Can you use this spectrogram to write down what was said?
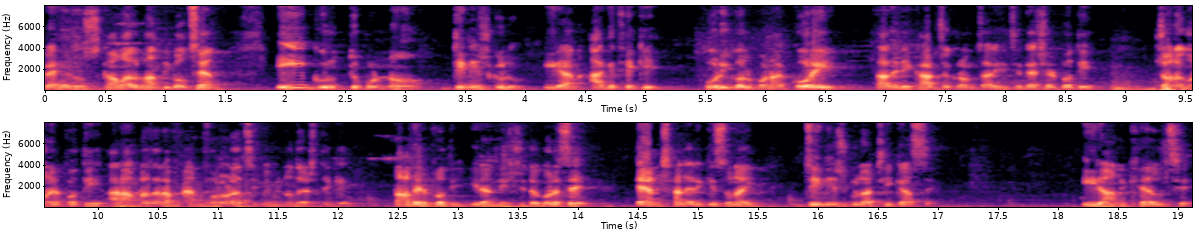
বেহরুস কামাল ভান্দি বলছেন, এই গুরুত্বপূর্ণ জিনিসগুলো ইরান আগে থেকে পরিকল্পনা করেই তাদের এই কার্যক্রম চালিয়েছে। দেশের প্রতি জনগণের প্রতি আর আমরা যারা ফ্যান ফলোয়ার আছি বিভিন্ন দেশ থেকে, তাদের প্রতি ইরান নিশ্চিত করেছে টেনশনের কিছু নাই, জিনিসগুলা ঠিক আছে। ইরান খেলছে।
